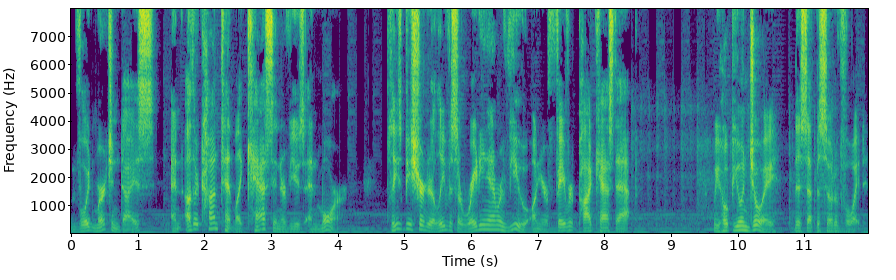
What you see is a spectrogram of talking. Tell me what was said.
Void merchandise, and other content like cast interviews and more. Please be sure to leave us a rating and review on your favorite podcast app. We hope you enjoy this episode of Void.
